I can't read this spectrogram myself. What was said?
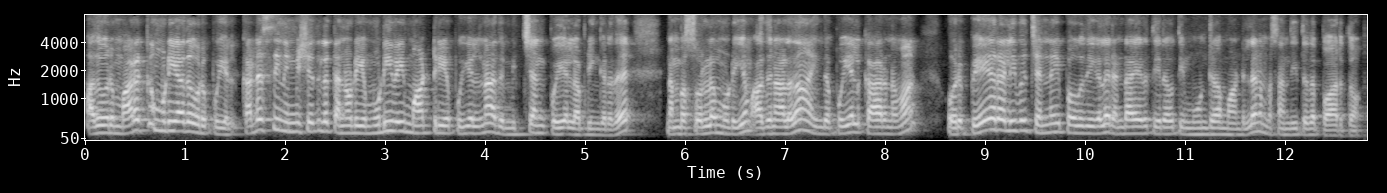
அது ஒரு மறக்க முடியாத ஒரு புயல். கடைசி நிமிஷத்துல தன்னுடைய முடிவை மாற்றிய புயல்னா அது மிச்சங் புயல் அப்படிங்கிறத நம்ம சொல்ல முடியும். அதனாலதான் இந்த புயல் காரணமா ஒரு பேரழிவு சென்னை பகுதிகளை ரெண்டாயிரத்தி இருபத்தி மூன்றாம் ஆண்டுல நம்ம சந்தித்ததை பார்த்தோம்.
